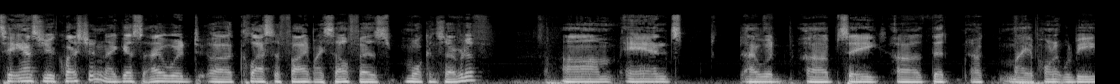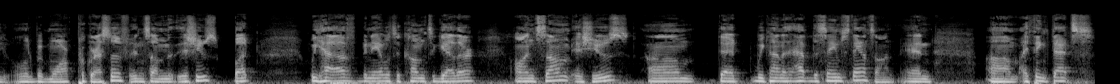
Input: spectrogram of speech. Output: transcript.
to answer your question, I guess I would uh, classify myself as more conservative, um, and I would uh, say uh, that uh, my opponent would be a little bit more progressive in some issues. But we have been able to come together on some issues um, that we kind of have the same stance on, and um, I think that's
